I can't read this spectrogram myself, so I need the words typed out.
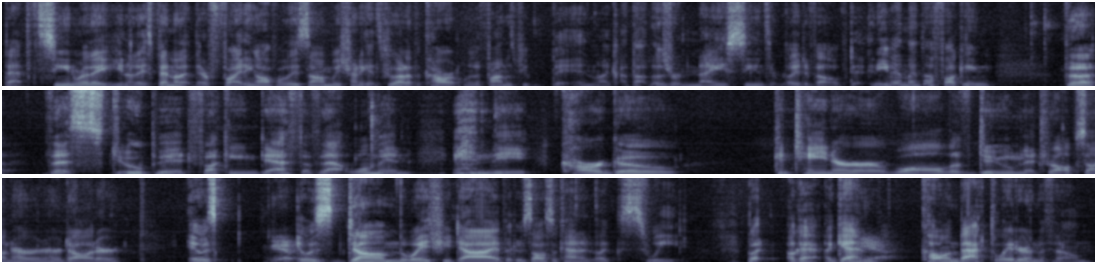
that scene where they you know they spend like they're fighting off all these zombies trying to get through out of the car when they find those people bitten. Like I thought those were nice scenes that really developed it, and even like the fucking the the stupid fucking death of that woman in the cargo container or wall of doom that drops on her and her daughter. It was Yep. it was dumb the way she died, but it was also kind of like sweet. But okay, again, Yeah. calling back to later in the film.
